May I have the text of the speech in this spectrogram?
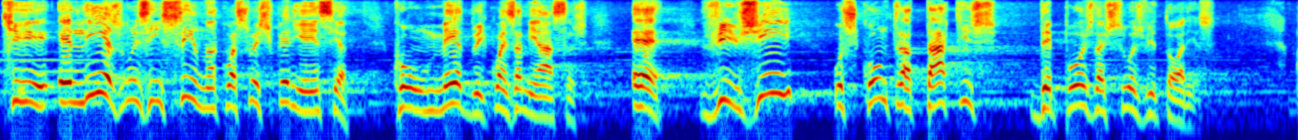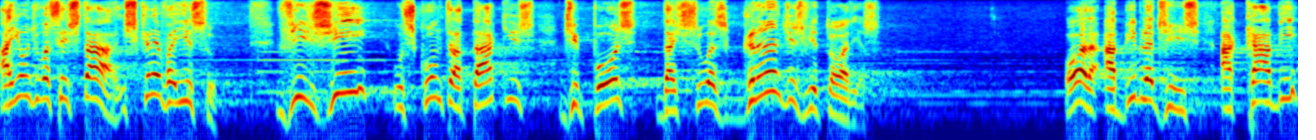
que Elias nos ensina com a sua experiência com o medo e com as ameaças é vigie os contra-ataques depois das suas vitórias. Aí onde você está, escreva isso. Vigie os contra-ataques depois das suas grandes vitórias. Ora, a Bíblia diz: Acabe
